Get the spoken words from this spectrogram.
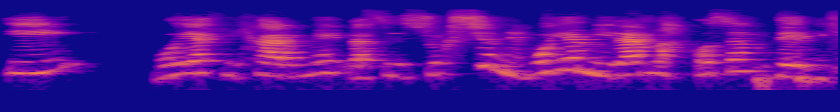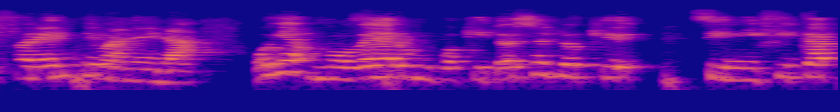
y voy a fijarme las instrucciones, voy a mirar las cosas de diferente manera, voy a mover un poquito, eso es lo que significa,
